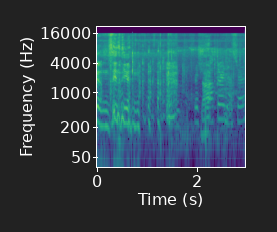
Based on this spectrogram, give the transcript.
yun? Sino yun? Fresh water na, sir.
